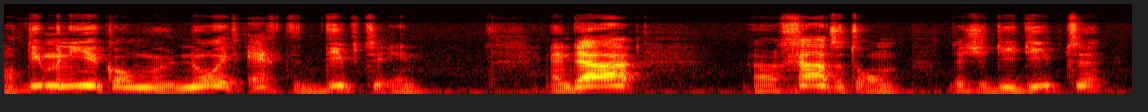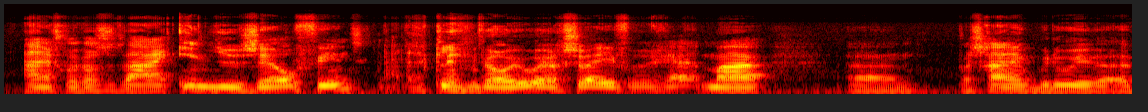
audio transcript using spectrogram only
Op die manier komen we nooit echt de diepte in. En daar uh, gaat het om. Dat je die diepte eigenlijk als het ware in jezelf vindt. Nou, dat klinkt wel heel erg zweverig, hè? maar uh, waarschijnlijk bedoel je, eh,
